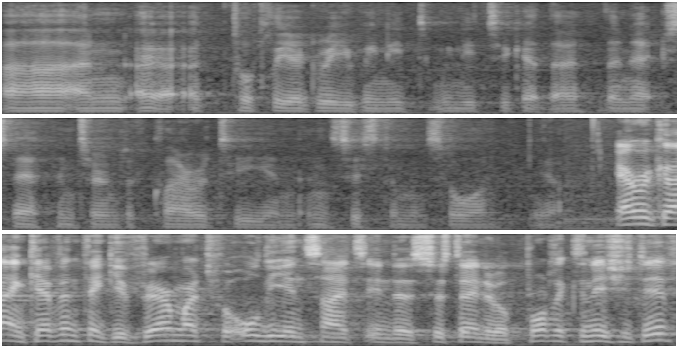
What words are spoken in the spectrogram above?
Uh, and I, I totally agree, we need, we need to get the, the next step in terms of clarity and, and system and so on. Yeah. Erica and Kevin, thank you very much for all the insights in the Sustainable Product Initiative.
